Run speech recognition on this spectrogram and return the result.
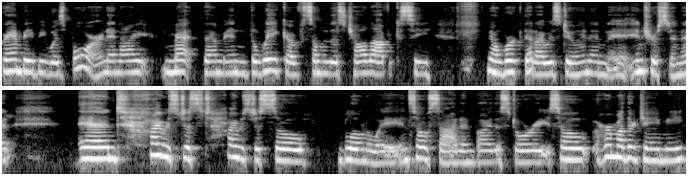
grandbaby was born, and I met them in the wake of some of this child advocacy, you know, work that I was doing and uh, interest in it. And I was just, I was just so blown away and so saddened by the story. So her mother, Jamie,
